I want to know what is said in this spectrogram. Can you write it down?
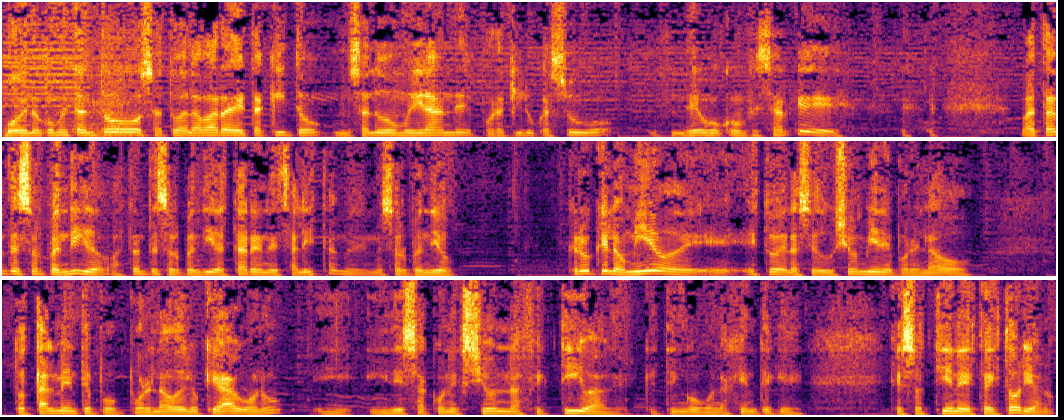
Bueno, ¿cómo están todos? A toda la barra de Taquito, un saludo muy grande. Por aquí Lucas Hugo. Debo confesar que bastante sorprendido, bastante sorprendido. Estar en esa lista me, sorprendió. Creo que lo mío de esto de la seducción viene por el lado, totalmente por, el lado de lo que hago, ¿no? Y, y de esa conexión afectiva que, que tengo con la gente que, que sostiene esta historia, ¿no?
